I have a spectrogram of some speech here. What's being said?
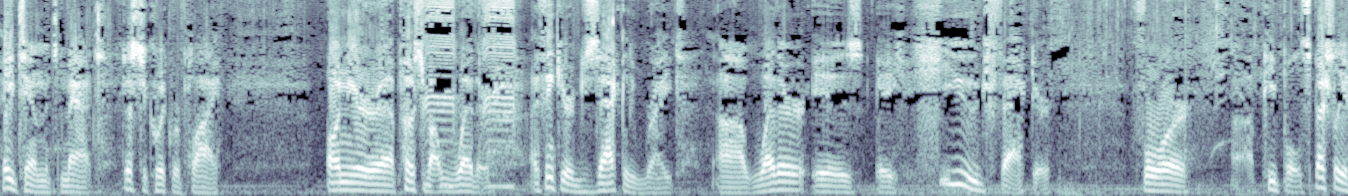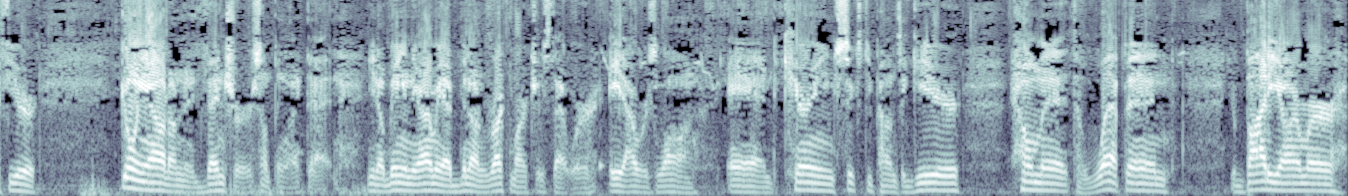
Hey, Tim, it's Matt. Just a quick reply on your uh, post about weather. I think you're exactly right. Uh, weather is a huge factor for uh, people, especially if you're going out on an adventure or something like that. You know, being in the Army, I've been on ruck marches that were eight hours long and carrying 60 pounds of gear, helmet, a weapon, your body armor,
